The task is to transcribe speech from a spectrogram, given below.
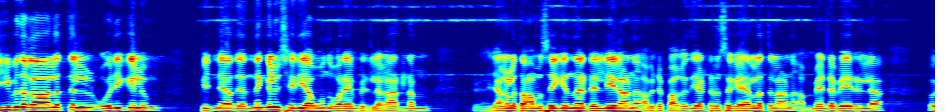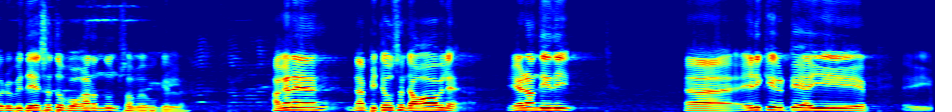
ജീവിതകാലത്തിൽ ഒരിക്കലും പിന്നെ അത് എന്തെങ്കിലും ശരിയാവുമെന്ന് പറയാൻ പറ്റില്ല. കാരണം ഞങ്ങൾ താമസിക്കുന്നത് ഡൽഹിയിലാണ്. അവന്റെ പകുതി അഡ്രസ്സ് കേരളത്തിലാണ്. അമ്മേന്റെ പേരില്ല. ഒരു വിദേശത്ത് പോകാനൊന്നും സംഭവിക്കില്ല. അങ്ങനെ ഞാൻ പിറ്റേ ദിവസം രാവിലെ ഏഴാം തീയതി എനിക്ക് കിട്ടിയ ഈ ഈ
